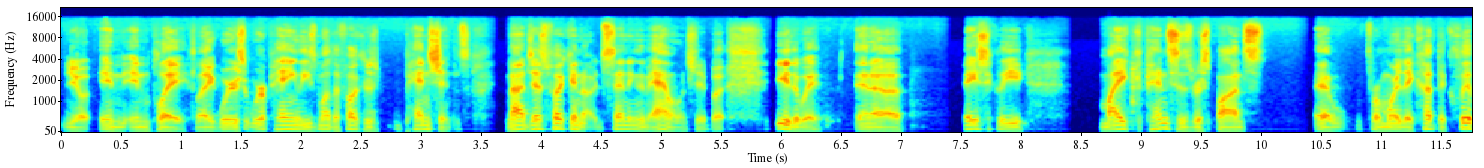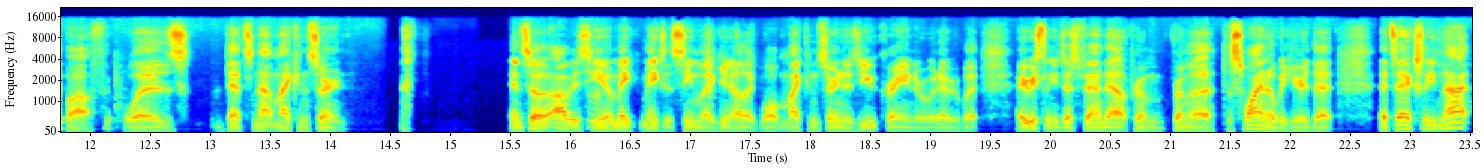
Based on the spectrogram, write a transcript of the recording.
you know in in play. Like we're we're paying these motherfuckers pensions, not just fucking sending them ammo and shit. But either way, and uh, basically, Mike Pence's response uh, from where they cut the clip off was, "That's not my concern." And so obviously, you know, mm-hmm. make, makes it seem like, you know, like, well, my concern is Ukraine or whatever. But I recently just found out from, from uh, the swine over here that that's actually not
